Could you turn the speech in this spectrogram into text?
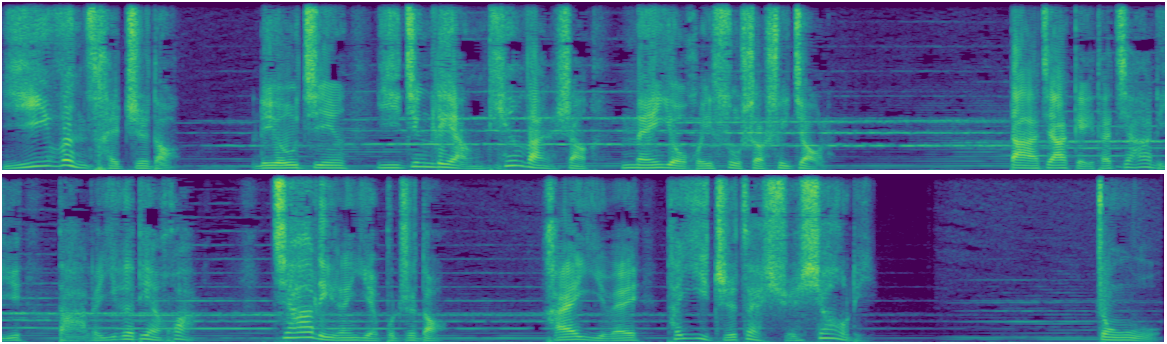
一问才知道。刘晶已经两天晚上没有回宿舍睡觉了。大家给他家里打了一个电话，家里人也不知道，还以为他一直在学校里。中午，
